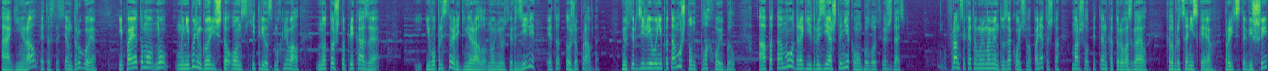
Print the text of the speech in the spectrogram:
а генерал это совсем другое. И поэтому, ну, мы не будем говорить, что он схитрил, смухлевал, но то, что приказы его представили генералу, но не утвердили, это тоже правда. Не утвердили его не потому, что он плохой был, а потому, дорогие друзья, что некому было утверждать. Франция к этому моменту закончила. Понятно, что маршал Петен, который возглавил коллаборационистское правительство Виши,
